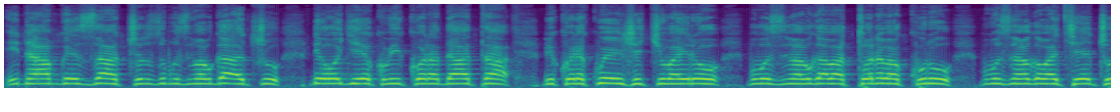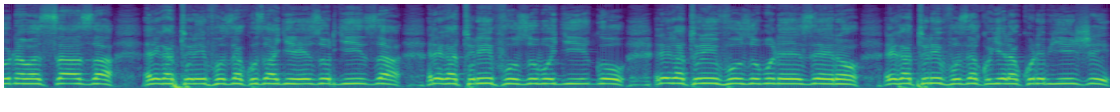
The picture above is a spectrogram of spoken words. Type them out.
Intambwe zacu z'ubuzima bwacu ni wowe ugiye kubikora data. Bikore kwinshi icyubahiro mu buzima bw'abato n'abakuru mu buzima bw'abakecuru n'abasaza. Reka turifuza kuzagira iherezo ryiza. Reka turifuza ubugingo. Reka turifuza umunezero. Reka turifuza kugera kuri byinshi.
